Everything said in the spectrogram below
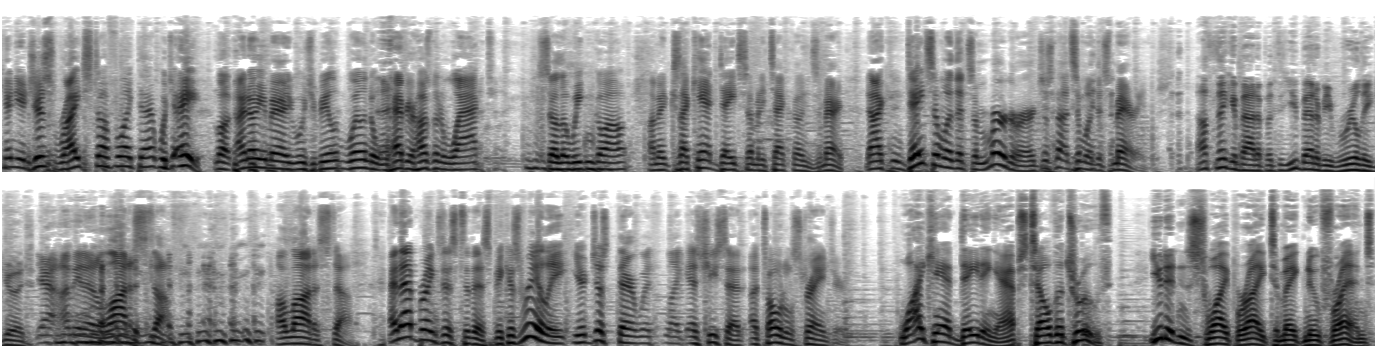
Can you just write stuff like that? Would you? Hey, look, I know you're married. Would you be willing to have your husband whacked so that we can go out? I mean, because I can't date somebody technically that's married. Now I can date someone that's a murderer, just not someone that's married. I'll think about it, but you better be really good. Yeah, I mean, and a lot of stuff, a lot of stuff, and that brings us to this because really, you're just there with, like as she said, a total stranger. Why can't dating apps tell the truth? You didn't swipe right to make new friends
